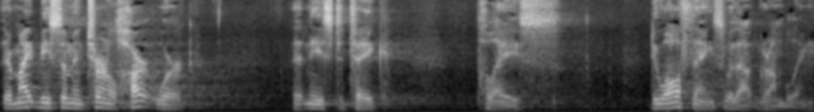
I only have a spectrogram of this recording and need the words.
There might be some internal heart work that needs to take place. Do all things without grumbling.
